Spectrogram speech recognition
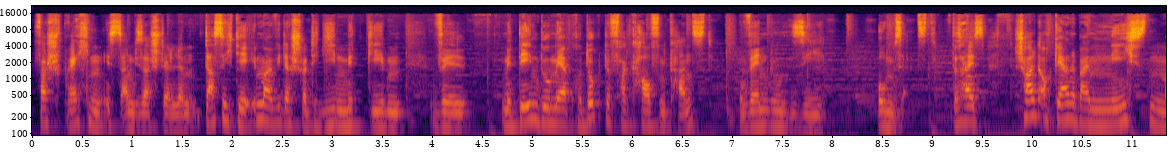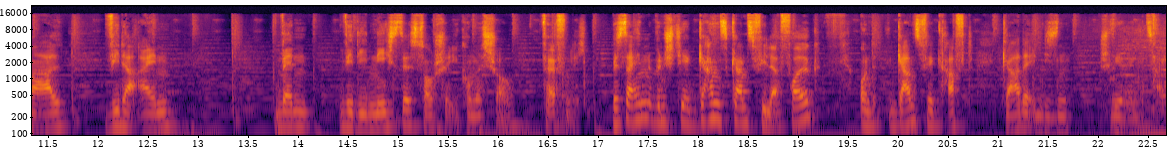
Versprechen ist an dieser Stelle, dass ich dir immer wieder Strategien mitgeben will, mit denen du mehr Produkte verkaufen kannst, wenn du sie umsetzt. Das heißt, schalt auch gerne beim nächsten Mal wieder ein, wenn wir die nächste Social E-Commerce Show veröffentlichen. Bis dahin wünsche ich dir ganz, ganz viel Erfolg und ganz viel Kraft, gerade in diesen schwierigen Zeiten.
